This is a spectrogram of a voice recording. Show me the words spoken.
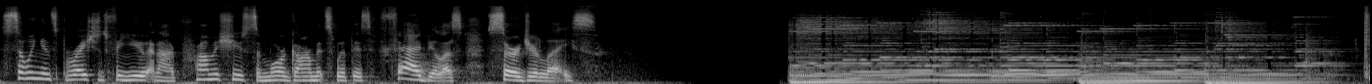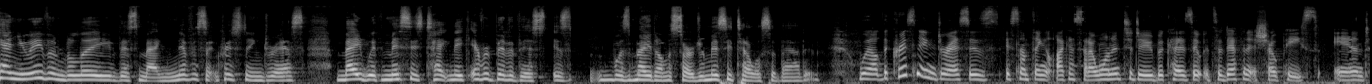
sewing inspirations for you and I promise you some more garments with this fabulous serger lace. Can you even believe this magnificent christening dress made with Missy's technique? Every bit of this is was made on a serger. Missy, tell us about it. Well, the christening dress is, is something, like I said, I wanted to do because it, it's a definite showpiece and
